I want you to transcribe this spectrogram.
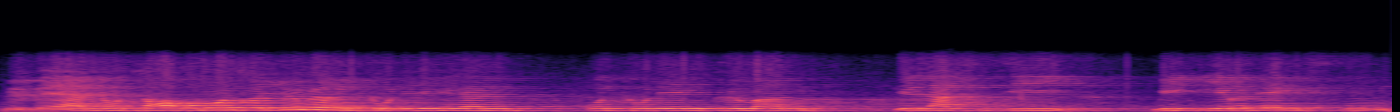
Wir werden uns auch um unsere jüngeren Kolleginnen und Kollegen kümmern. Wir lassen sie mit ihren Ängsten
